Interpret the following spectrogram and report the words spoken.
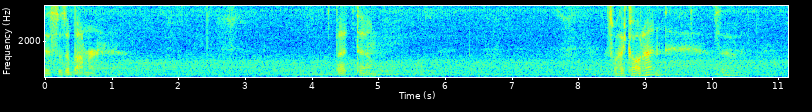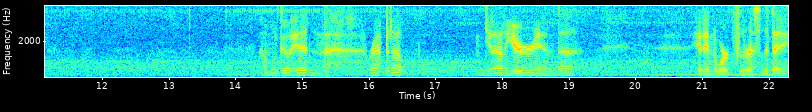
This is a bummer. But um, that's why they call it hunting. So I'm gonna go ahead and wrap it up and get out of here and uh, head into work for the rest of the day.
